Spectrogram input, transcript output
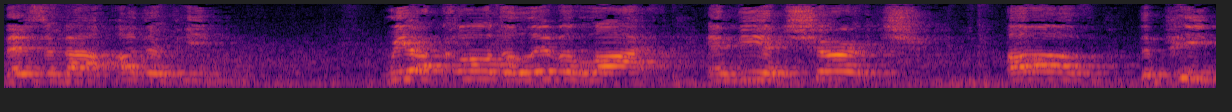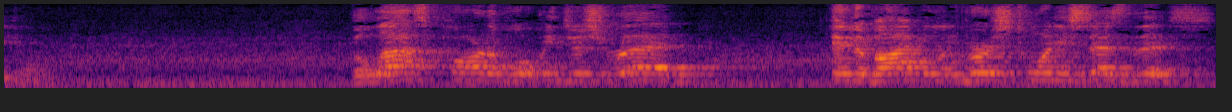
that is about other people. We are called to live a life and be a church of the people. The last part of what we just read in the Bible in verse 20 says this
